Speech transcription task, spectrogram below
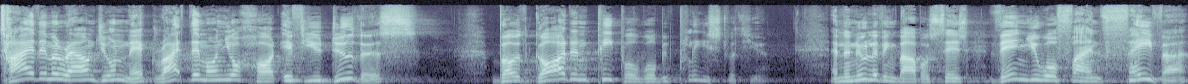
Tie them around your neck, write them on your heart. If you do this, both God and people will be pleased with you. And the New Living Bible says, Then you will find favor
